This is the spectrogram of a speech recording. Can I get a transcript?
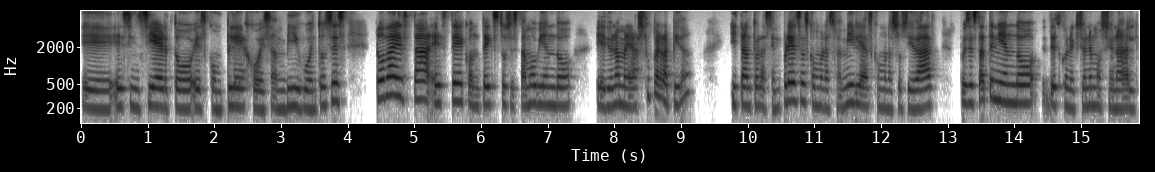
eh, es incierto, es complejo, es ambiguo. Entonces, todo este contexto se está moviendo eh, de una manera súper rápida y tanto las empresas como las familias, como la sociedad, pues está teniendo desconexión emocional,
